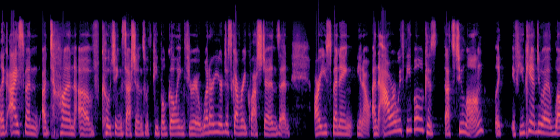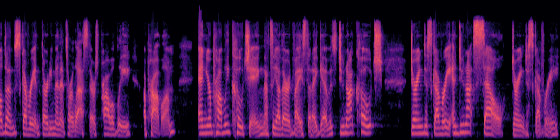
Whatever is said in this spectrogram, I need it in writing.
like, I spend a ton of coaching sessions with people going through what are your discovery questions and are you spending, you know, an hour with people? Because that's too long. Like, if you can't do a well done discovery in 30 minutes or less, there's probably a problem. And you're probably coaching. That's the other advice that I give is do not coach during discovery and do not sell during discovery.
